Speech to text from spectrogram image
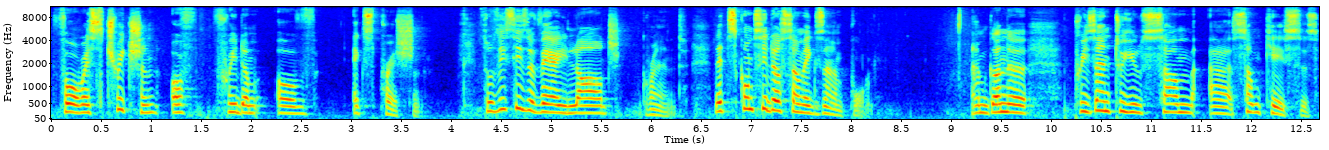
for restriction of freedom of expression. So this is a very large grant. Let's consider some example. I'm going to present to you some, uh, some cases.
